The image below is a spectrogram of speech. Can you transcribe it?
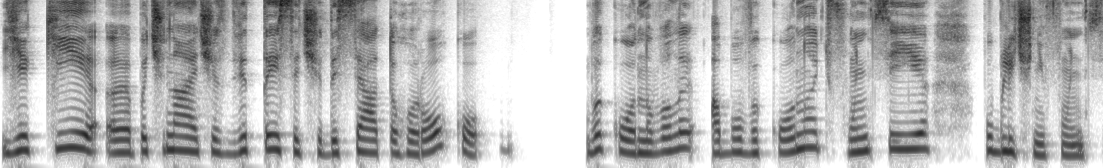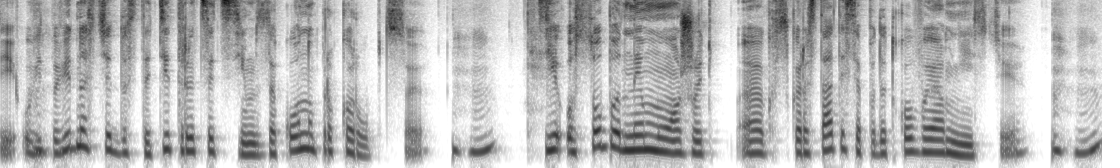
які е, починаючи з 2010 року виконували або виконують функції, публічні функції у відповідності до статті 37 закону про корупцію. Угу. Ці особи не можуть е, скористатися податковою амністією. Угу.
